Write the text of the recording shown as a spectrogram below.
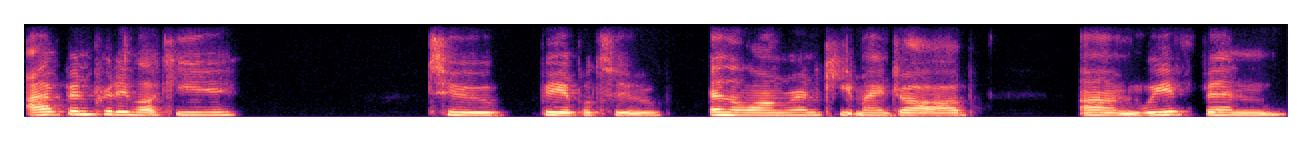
i've been pretty lucky to be able to in the long run keep my job. Um we've been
